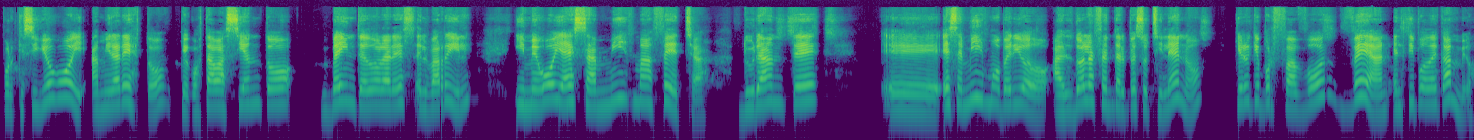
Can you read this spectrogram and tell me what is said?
Porque si yo voy a mirar esto, que costaba 120 dólares el barril, y me voy a esa misma fecha durante eh, ese mismo periodo al dólar frente al peso chileno, quiero que por favor vean el tipo de cambio.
